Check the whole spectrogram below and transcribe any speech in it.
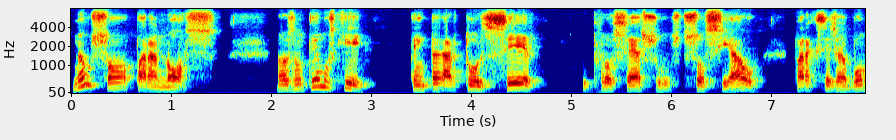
não só para nós. Nós não temos que tentar torcer o processo social para que seja bom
